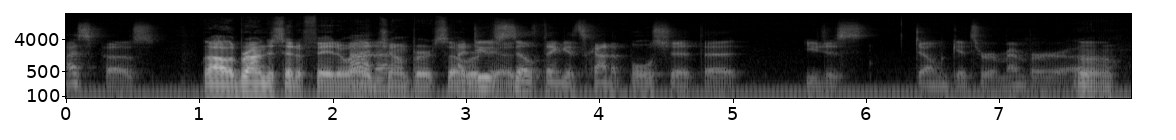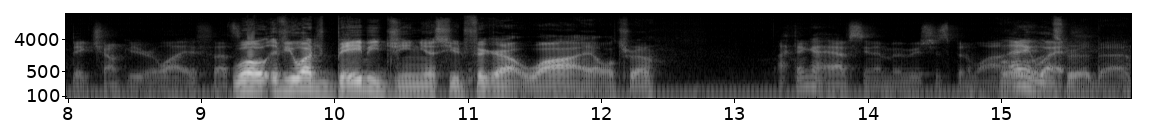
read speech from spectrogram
I suppose. well, LeBron just hit a fadeaway jumper, so I do good. still think it's kind of bullshit that you just don't get to remember a big chunk of your life. That's Well, if you watch Baby Genius, you'd figure out why Ultra. I think I have seen that movie. It's just been a while. Oh, anyway, it's really bad.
